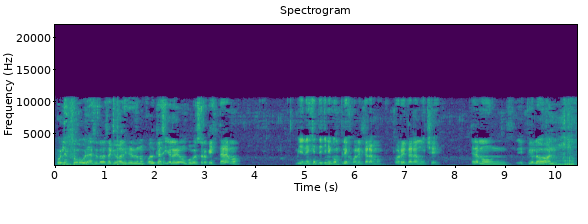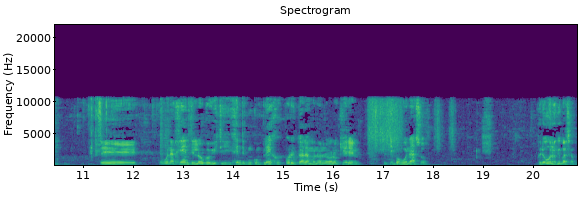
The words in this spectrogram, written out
Hola, muy buenas a todos, aquí vamos a tener un podcast y hablaremos un poco sobre lo que es tálamo. Bien, hay gente que tiene complejo con el tálamo. Pobre tálamo, che. Tálamo, un espiolón. Eh, es buena gente, loco, viste. Y gente con complejos, pobre tálamo, no, no lo quieren. El tipo es buenazo. Pero bueno, ¿qué pasa?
